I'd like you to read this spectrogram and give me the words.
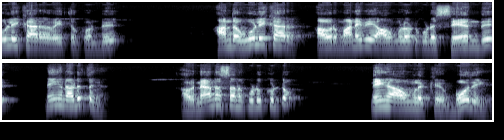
ஊழிக்காரரை வைத்துக்கொண்டு அந்த ஊழிக்கார் அவர் மனைவி அவங்களோட கூட சேர்ந்து நீங்கள் நடத்துங்க. அவர் ஞானஸ்தானம் கொடுக்கட்டும். நீங்கள் அவங்களுக்கு போதிங்க.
